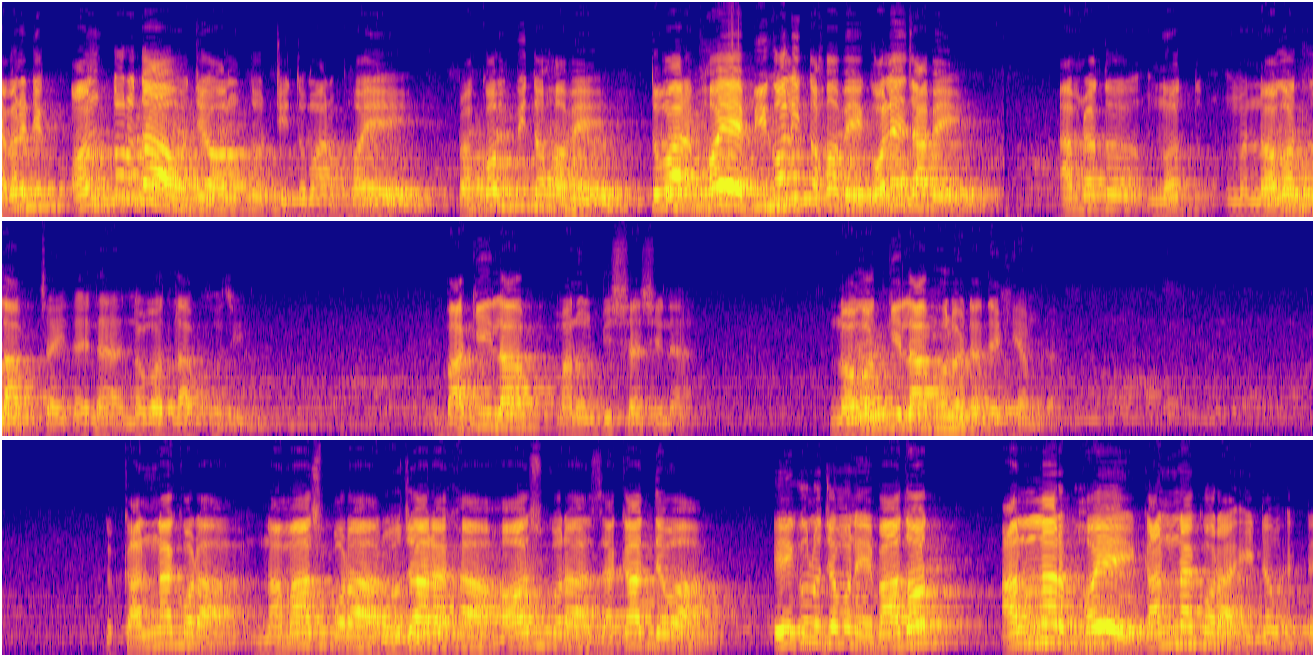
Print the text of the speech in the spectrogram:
এমন একটি অন্তর দাও যে অন্তরটি তোমার ভয়ে প্রকম্পিত হবে, তোমার ভয়ে বিগলিত হবে, গলে যাবে। আমরা তো নগদ লাভ চাই, তাই না? নগদ লাভ খুঁজি। বাকি লাভ মানুষ বিশ্বাসী না। নগদ কি লাভ হলো এটা দেখি আমরা। তো কান্না করা, নামাজ পড়া, রোজা রাখা, হজ করা জাকাত দেওয়া, এগুলো যেমন এবাদত আল্লাহর ভয়ে কান্না করা, এটাও একটা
